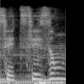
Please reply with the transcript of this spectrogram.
cette saison.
